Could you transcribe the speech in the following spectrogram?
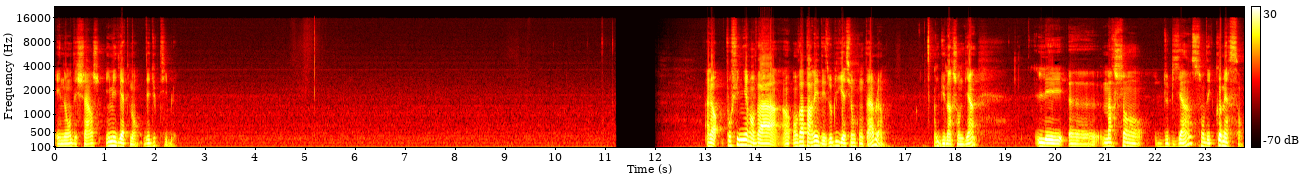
et non des charges immédiatement déductibles. Alors, pour finir, on va, parler des obligations comptables du marchand de biens. Les euh, marchands de biens sont des commerçants.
